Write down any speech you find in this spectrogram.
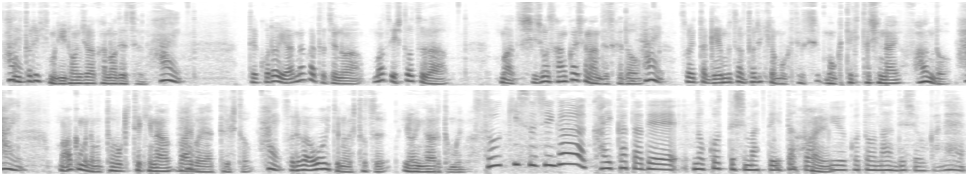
そういう取引も理論上は可能ですよね。はいで、これをやらなかったというのは、まず一つが、まあ、市場参加者なんですけど、はい、そういった現物の取引を目的目的としないファンド、はい。まあ、あくまでも投機的な売買をやってる人、はい、それが多いというのが一つ要因があると思います。投機筋が買い方で残ってしまっていたとい。うことなんでしょうかね。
